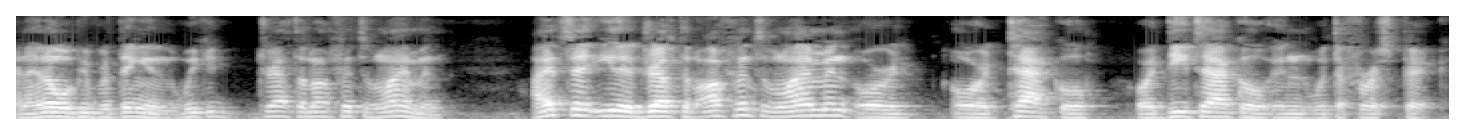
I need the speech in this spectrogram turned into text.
And I know what people are thinking. We could draft an offensive lineman. I'd say either draft an offensive lineman or or tackle or D tackle in with the first pick.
